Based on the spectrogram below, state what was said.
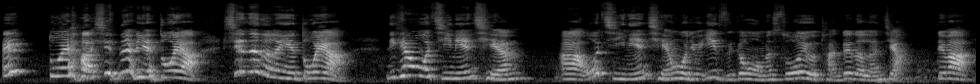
哎，多呀，现在也多呀，现在的人也多呀。你看我几年前啊，我几年前我就一直跟我们所有团队的人讲，对吧？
